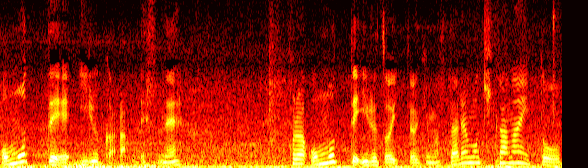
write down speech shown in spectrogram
思っているからですね。これは思っていると言っておきます。誰も聞かないと、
